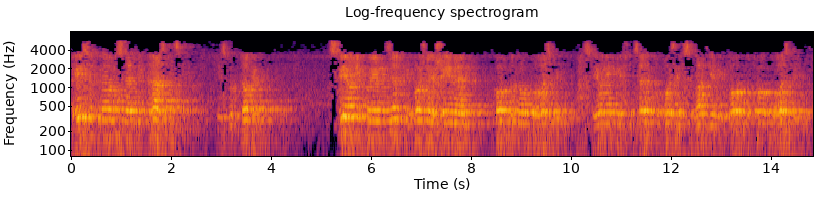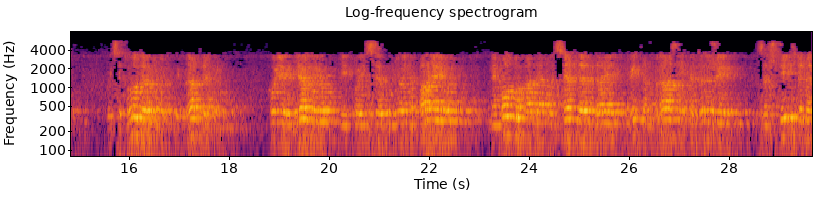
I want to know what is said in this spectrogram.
prisutna u svetim praznicima. I zbog toga, svi oni koji u crkvi Bože žive, koliko toliko ozbiljno, svi oni koji su crkvu Bože shvatili, koliko toliko ozbiljno, koji se trude koji prate koji je vjeruju i koji se u njoj napajaju, ne mogu a da osjete da je ritam praznika drži zaštićene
